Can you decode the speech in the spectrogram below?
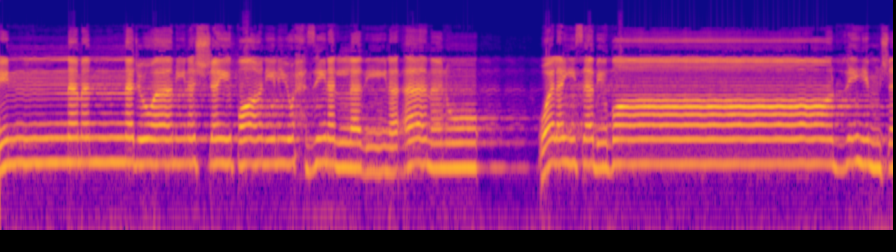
إنما النجوى من الشيطان ليحزن الذين آمنوا وليس بضارهم شيئا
